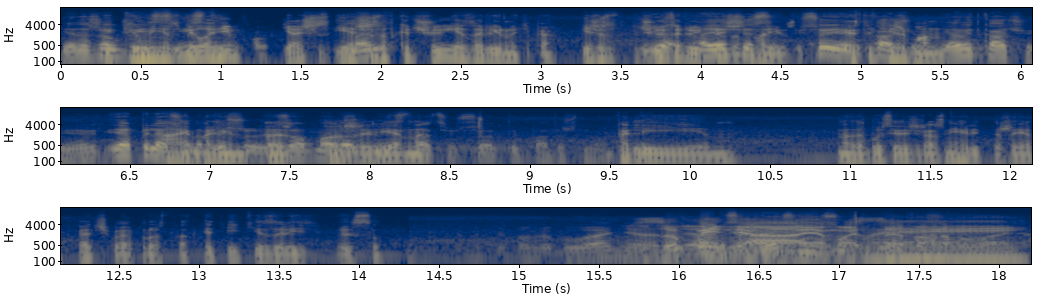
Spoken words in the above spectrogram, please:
Я И нажав ты у меня гейс, сбила сісти, Нимку. Я сейчас, я Мен- сейчас откачу и я залью на тебя. Я сейчас откачу и Я, залью а я тебя, щас, забою. все, я Ты статишь відкачую, бан. я відкачую, я, від- я апеляцію Ай, блін, напишу тож- за обман тоже вірно. адміністрації, все, ти падаш на. Блин. Надо будет в следующий раз не говорить, даже я откачиваю, а просто откатить и залить в крысу. Зупиняємо, це пограбування.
